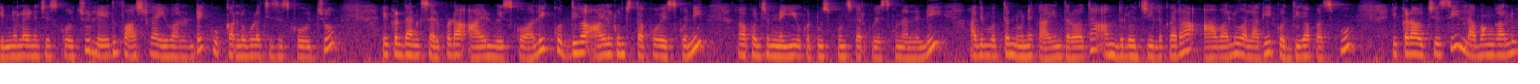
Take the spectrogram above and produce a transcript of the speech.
గిన్నెలో అయినా చేసుకోవచ్చు లేదు ఫాస్ట్గా ఇవ్వాలంటే కుక్కర్లో కూడా చేసేసుకోవచ్చు. ఇక్కడ దానికి సరిపడా ఆయిల్ వేసుకోవాలి. కొద్దిగా ఆయిల్ కొంచెం తక్కువ వేసుకొని కొంచెం నెయ్యి ఒక టూ స్పూన్స్ వరకు వేసుకున్నానండి. అది మొత్తం నూనె కాగిన తర్వాత అందులో జీలకర్ర ఆవాలు అలాగే కొద్దిగా పసుపు. ఇక్కడ వచ్చేసి లవంగాలు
